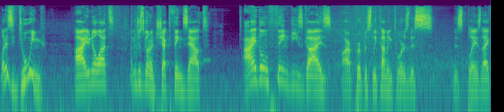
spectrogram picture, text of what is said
What is he doing? Ah, uh, you know what? I'm just gonna check things out. I don't think these guys are purposely coming towards this this place like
